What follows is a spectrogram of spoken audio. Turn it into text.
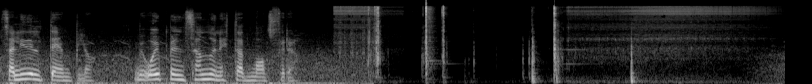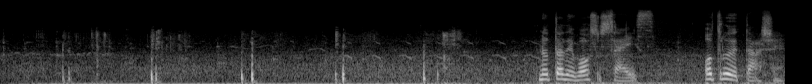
Salí del templo, me voy pensando en esta atmósfera. Nota de voz 6. Otro detalle.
